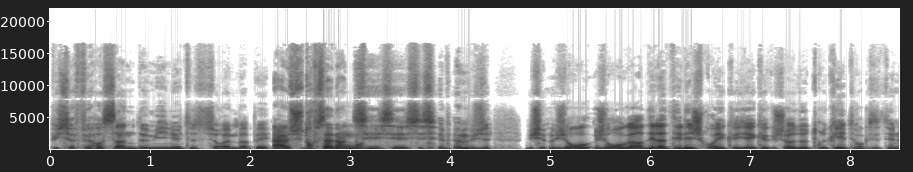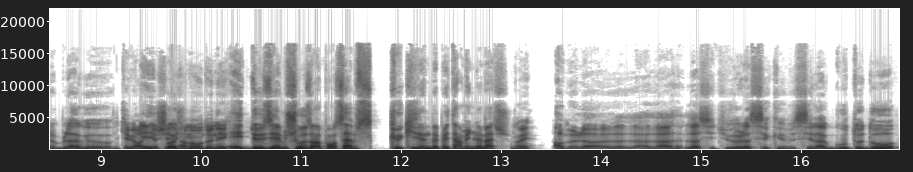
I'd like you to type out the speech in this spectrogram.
puisse faire ça en deux minutes sur Mbappé. Ah, je trouve ça dingue. C'est même. Je, je, regardais la télé, je croyais qu'il y avait quelque chose de truqué, tu vois, que c'était une blague. Euh. Une caméra cachée à un moment donné. Et deuxième chose impensable, c'est que Kylian Mbappé termine le match. Oui. Ah ben là, là, là, là, si tu veux, là c'est la goutte d'eau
